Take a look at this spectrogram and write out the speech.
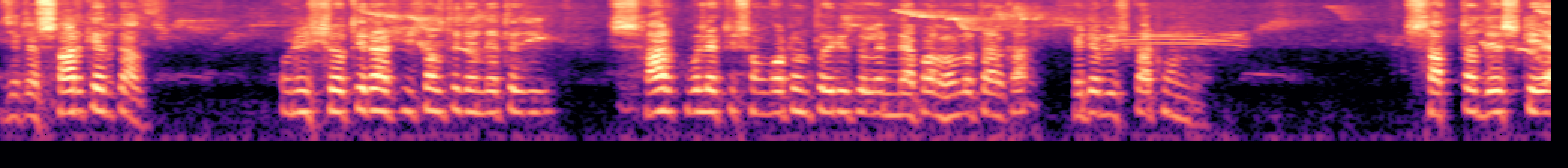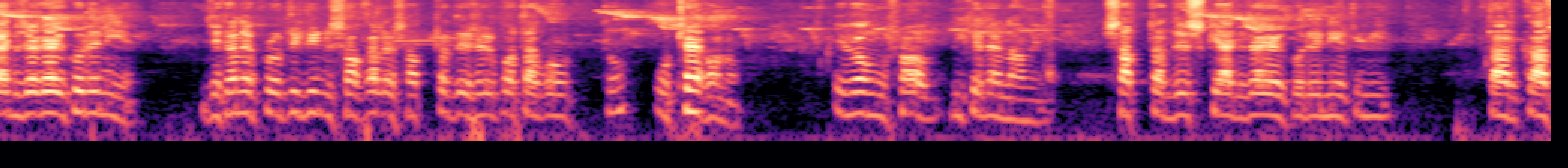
যেটা সার্কের কাজ। উনিশশো তিরাশি সাল থেকে নেতাজি সার্ক বলে একটি সংগঠন তৈরি করলেন নেপাল হলো তার হেড অফিস কাঠমান্ডু। সাতটা দেশকে এক জায়গায় করে নিয়ে যেখানে প্রতিদিন সকালে সাতটা দেশের পতাকা উঠতো উঠে এখনও এবং সব বিকেলে নামে। সাতটা দেশকে এক জায়গায় করে নিয়ে তিনি তার কাজ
